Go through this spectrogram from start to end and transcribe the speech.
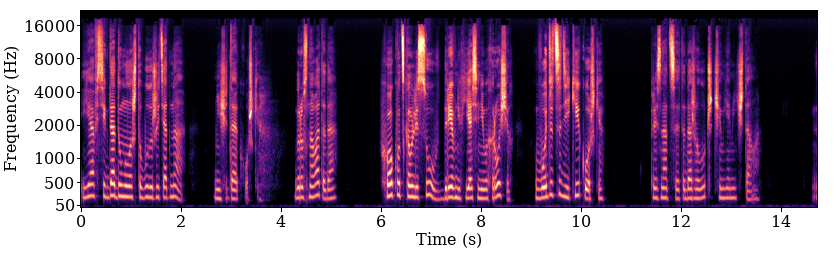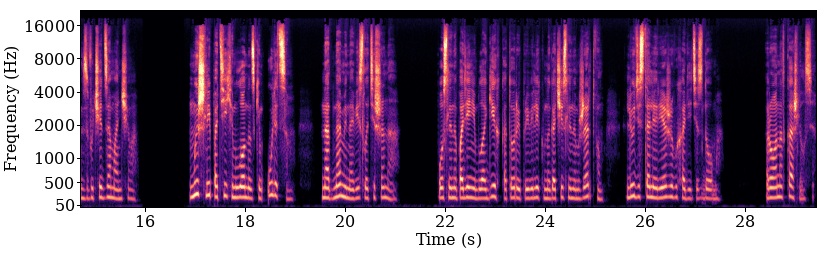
«Я всегда думала, что буду жить одна, не считая кошки. Грустновато, да?» В Хоквудском лесу, в древних ясеневых рощах, водятся дикие кошки. Признаться, это даже лучше, чем я мечтала. Звучит заманчиво. Мы шли по тихим лондонским улицам, над нами нависла тишина. После нападений благих, которые привели к многочисленным жертвам, люди стали реже выходить из дома. Рон откашлялся.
